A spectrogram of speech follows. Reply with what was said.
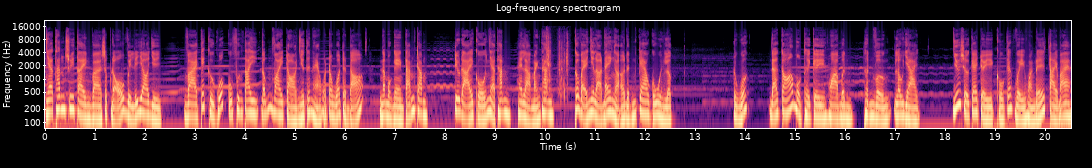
Nhà Thanh suy tàn và sụp đổ vì lý do gì và các cường quốc của phương Tây đóng vai trò như thế nào ở trong quá trình đó. Năm 1800, triều đại của nhà Thanh hay là Mãn Thanh có vẻ như là đang ở đỉnh cao của quyền lực. Trung Quốc đã có một thời kỳ hòa bình, thịnh vượng lâu dài dưới sự cai trị của các vị hoàng đế tài ba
